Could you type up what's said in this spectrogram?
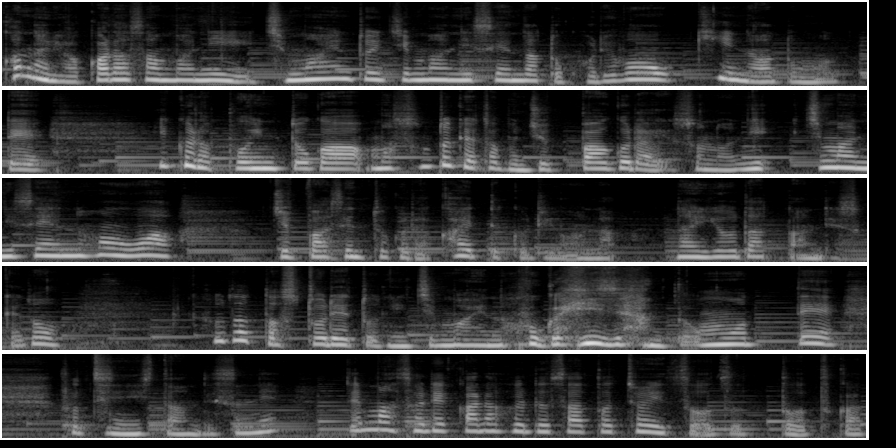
かなりあからさまに1万円と1万2,000円だとこれは大きいなと思っていくらポイントがまあその時は多分10%ぐらいその1万2,000円の方は10%ぐらい返ってくるような内容だったんですけどそうだったらストレートに1万円の方がいいじゃんと思ってそっちにしたんですね。でまあそれからふるさとチョイスをずっと使っ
